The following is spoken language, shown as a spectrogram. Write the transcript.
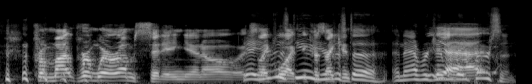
from my from where I'm sitting, you know. It's yeah, like what because you're I just can, a, an average everyday person.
